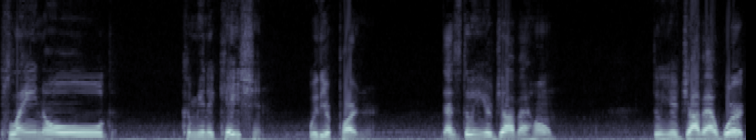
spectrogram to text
plain old communication with your partner. That's doing your job at home. Doing your job at work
